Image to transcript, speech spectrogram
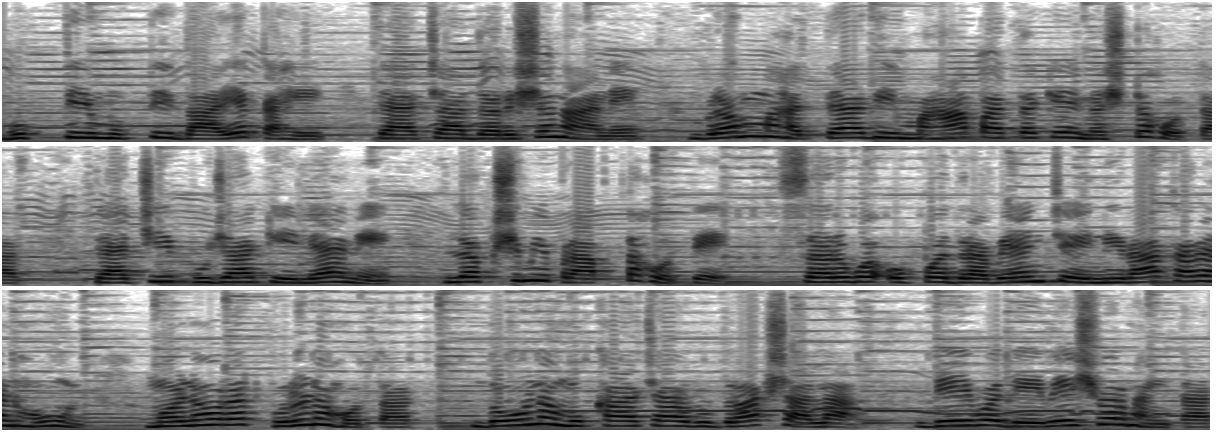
भुक्ती मुक्तीदायक आहे. त्याच्या दर्शनाने ब्रह्महत्यादी महापातके नष्ट होतात. त्याची पूजा केल्याने लक्ष्मी प्राप्त होते. सर्व उपद्रव्यांचे निराकरण होऊन मनोरथ पूर्ण होतात. दोन मुखाच्या रुद्राक्षाला देव देवेश्वर म्हणतात.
